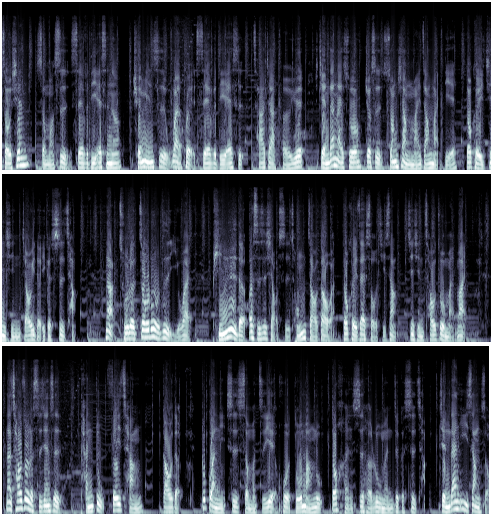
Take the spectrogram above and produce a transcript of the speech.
首先，什么是 CFDs 呢？全名是外汇 CFDs 差价合约。简单来说，就是双向买涨买跌都可以进行交易的一个市场。那除了周六日以外，平日的二十四小时，从早到晚都可以在手机上进行操作买卖。那操作的时间是弹度非常高的，不管你是什么职业或多忙碌，都很适合入门这个市场。简单易上手，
